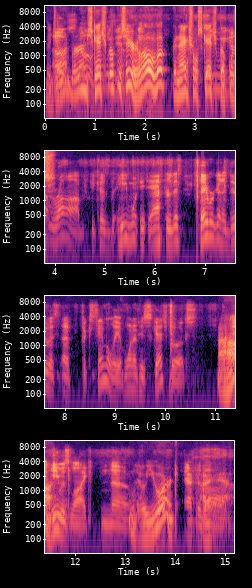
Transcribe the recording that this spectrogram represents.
The Oh, John so Byrne oh, sketchbook is here. Oh, look, an actual sketchbook was. Because he after this. They were going to do a, a facsimile of one of his sketchbooks, Uh huh. and he was like, "No." No, you aren't. After that, Ah,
